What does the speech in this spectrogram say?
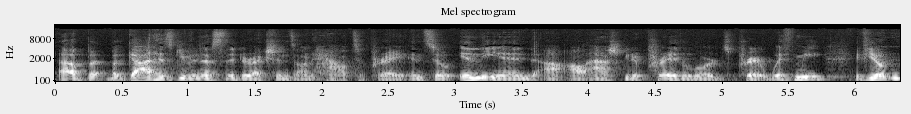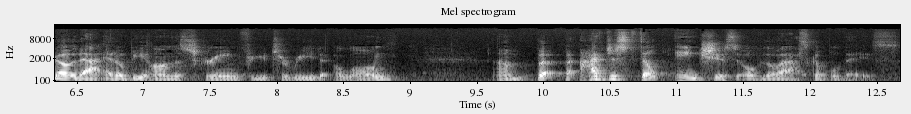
Uh, but, but God has given us the directions on how to pray. And so in the end, I'll ask you to pray the Lord's Prayer with me. If you don't know that, it'll be on the screen for you to read along. Um, but, but I've just felt anxious over the last couple days.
